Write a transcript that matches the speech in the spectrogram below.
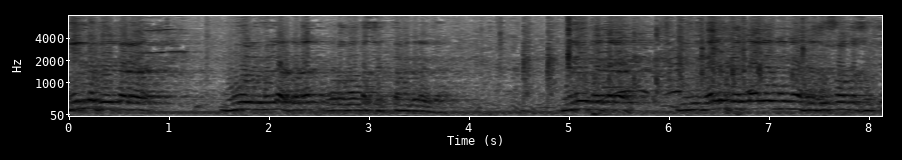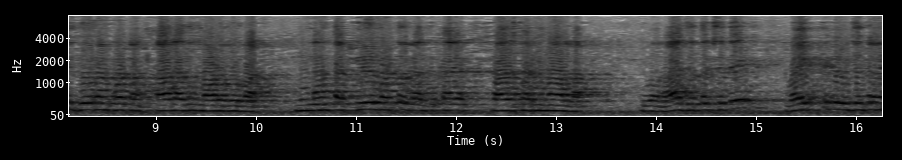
ನಿನ್ನ ಬೇಕಾರೆ ಮೂಲ ಮೇಲೆ ಅಡ್ಡ ಕೊಡೋದಂತ ಶಕ್ತಿ ನನ್ನ ಕಡೆ ಇದೆ. ನಿನಗೆ ಬೇಕಾರೆ ನಿನ್ನ ಮೇಲೆ ಬೇಕಾದ್ರೆ ನಿನ್ನ ಹೆದರಿಸುವಂತ ಶಕ್ತಿ ದೂರ ಕೊಟ್ಟ ಆದ್ರೆ ಅದು ಮಾಡೋದಿಲ್ಲ. ನಿನ್ನಂತ ಕೀಳು ಮಾಡ್ತಾರೆ ರಾಜಕಾರಣ ರಾಜಕಾರಣ ಅಲ್ಲ. ಇವ ರಾಜ್ಯ ಅಧ್ಯಕ್ಷತೆ, ವೈಯಕ್ತಿಕ ವಿಜೇತನ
